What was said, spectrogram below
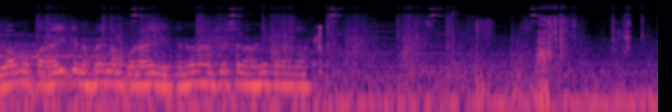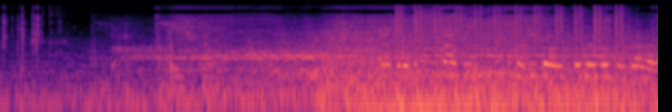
Y vamos para ahí, que nos vengan por ahí, que no nos empiecen a venir por acá. Esas raras.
